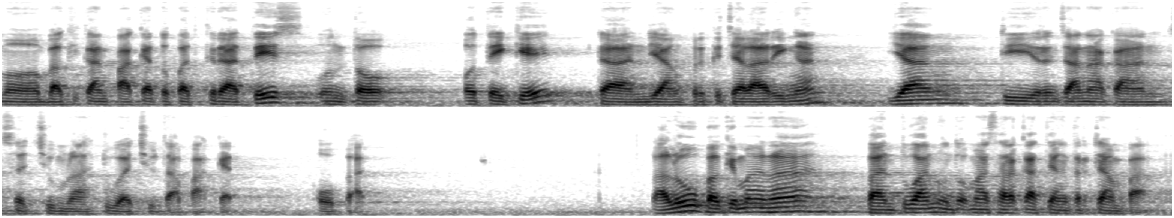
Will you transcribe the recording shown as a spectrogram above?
membagikan paket obat gratis untuk OTG dan yang bergejala ringan yang direncanakan sejumlah 2 juta paket obat. Lalu bagaimana bantuan untuk masyarakat yang terdampak?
